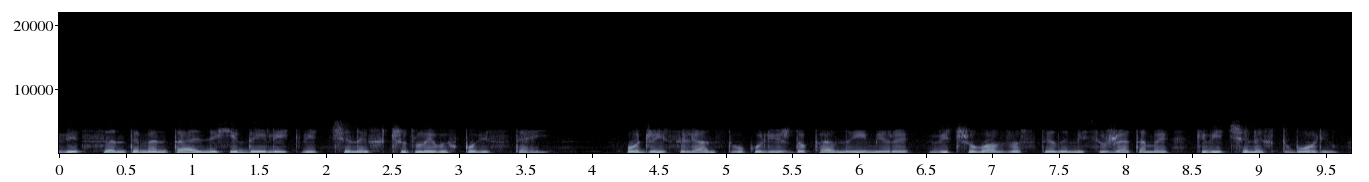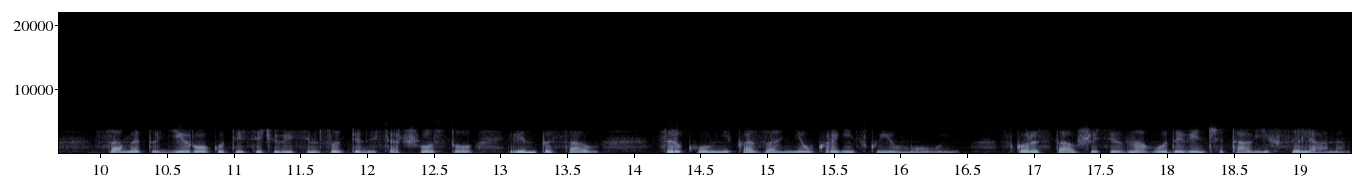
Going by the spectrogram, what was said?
від сентиментальних ідилій квітчених чутливих повістей. Отже, і селянство куліш до певної міри відчував за стилими сюжетами квітчених творів. Саме тоді, року 1856-го, він писав церковні казання українською мовою. Скориставшись із нагоди, він читав їх селянам.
